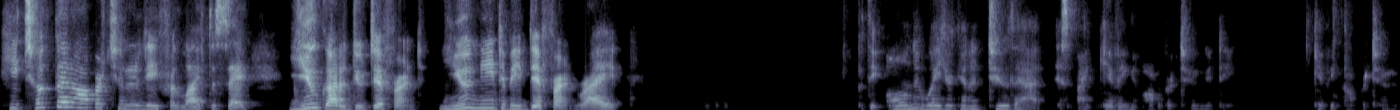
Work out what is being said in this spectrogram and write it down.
he took that opportunity for life to say you got to do different. You need to be different right? But the only way you're going to do that is by giving opportunity giving opportunity.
